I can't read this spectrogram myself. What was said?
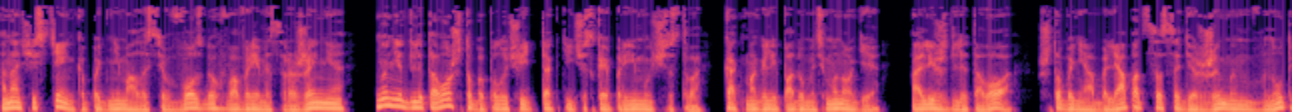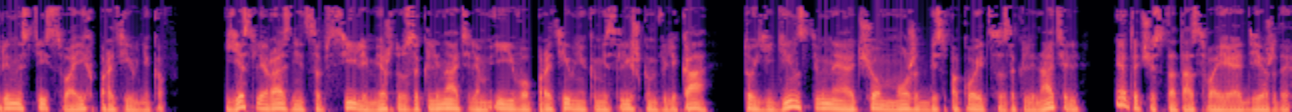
Она частенько поднималась в воздух во время сражения, но не для того, чтобы получить тактическое преимущество, как могли подумать многие, а лишь для того, чтобы не обляпаться содержимым внутренностей своих противников. Если разница в силе между заклинателем и его противниками слишком велика, то единственное, о чем может беспокоиться заклинатель, это чистота своей одежды.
